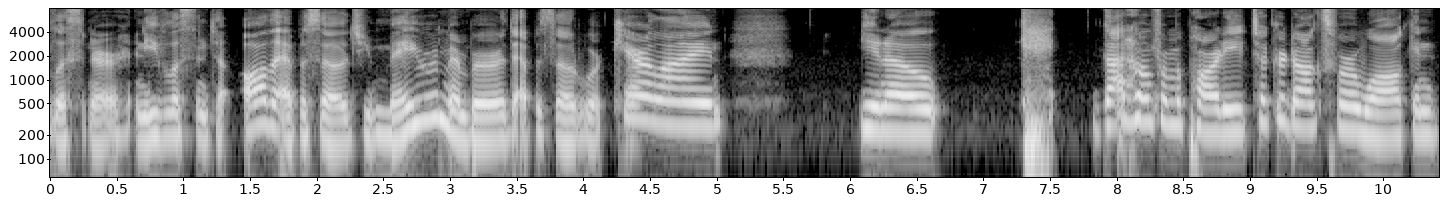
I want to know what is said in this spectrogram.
listener and you've listened to all the episodes, you may remember the episode where Caroline, you know, got home from a party, took her dogs for a walk, and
